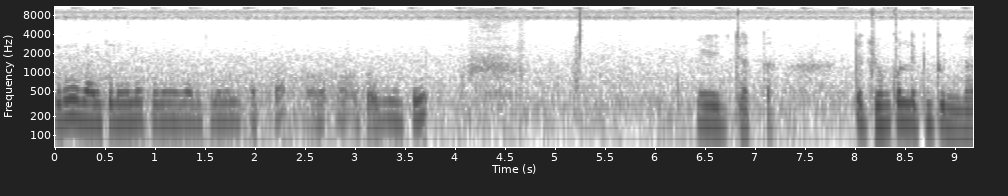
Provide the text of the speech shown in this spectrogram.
সেরকম বাড়ি চলে গেলো সেরকম বাড়ি চলে গেলো চারটা। এই চারটা, এটা জুম করলে কিন্তু, না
